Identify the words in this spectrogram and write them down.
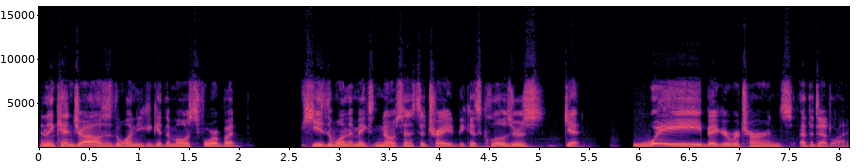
And then Ken Giles is the one you could get the most for, but he's the one that makes no sense to trade because closers get way bigger returns at the deadline.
